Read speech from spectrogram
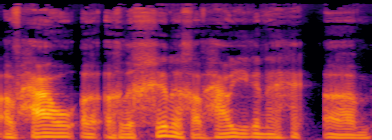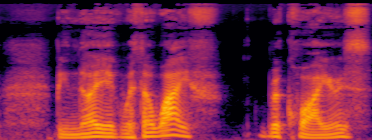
of how uh, the chinuch of how you're going to um, be noyig with a wife, requires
